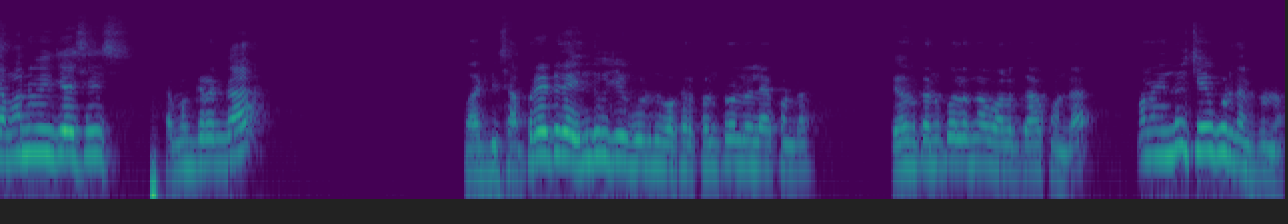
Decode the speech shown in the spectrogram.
సమన్వయం చేసి సమగ్రంగా వాటిని సపరేట్గా ఎందుకు చేయకూడదు? ఒకరి కంట్రోల్లో లేకుండా ఎవరికి అనుకూలంగా వాళ్ళకి కాకుండా మనం ఎందుకు చేయకూడదు అంటున్నాం?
